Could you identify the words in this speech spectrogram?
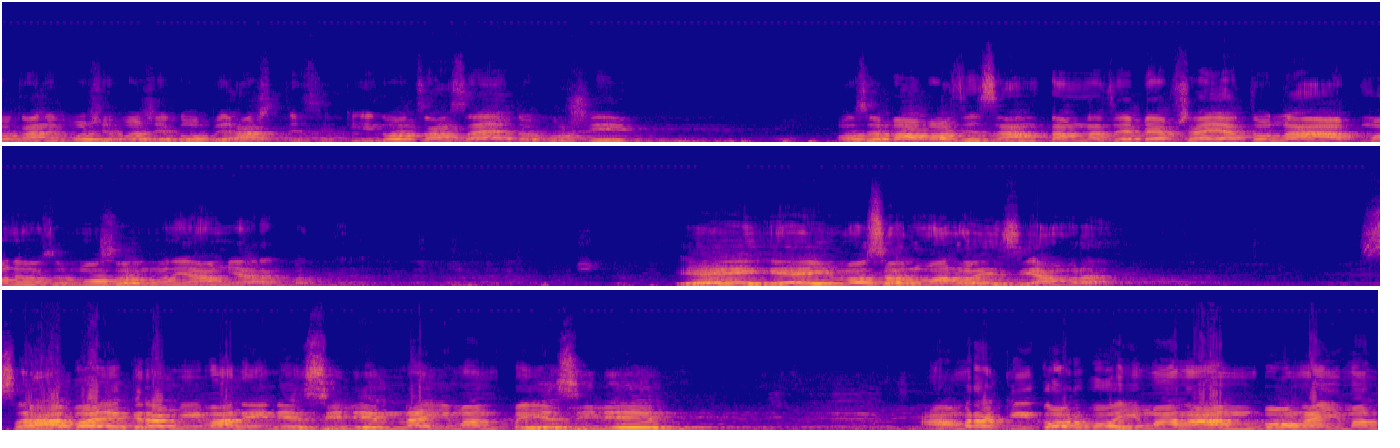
দোকানে বসে বসে গোপে হাসতেছে, কি গো চাষা এত খুশি? বলছে বাবা যে জানতাম না যে ব্যবসায় এত লাভ। মনে হচ্ছে মুসলমানি আমি আর একবার এই এই মুসলমান হয়েছি আমরা। সাহাবা একরাম ইমান এনেছিলেন না, ইমান পেয়েছিলেন? আমরা কি করব? ইমান আনব না ইমান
